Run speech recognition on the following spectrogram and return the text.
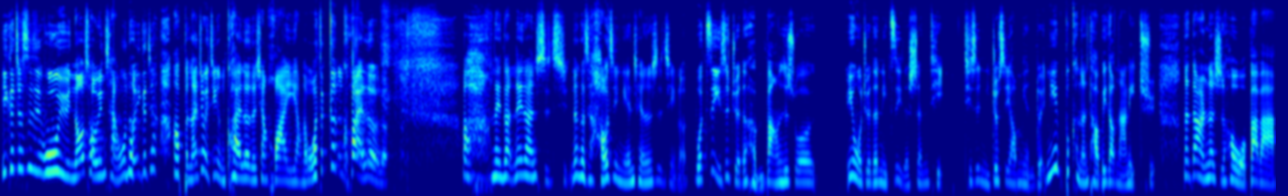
一个就是乌云，然后愁云惨雾，然后一个这样啊，本来就已经很快乐的像花一样的，我这更快乐了啊！那段那段时期，那个是好几年前的事情了。我自己是觉得很棒，是说，因为我觉得你自己的身体。其实你就是要面对，你也不可能逃避到哪里去。那当然，那时候我爸爸，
